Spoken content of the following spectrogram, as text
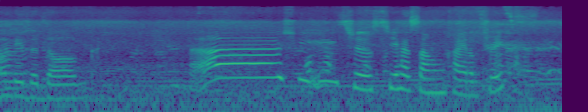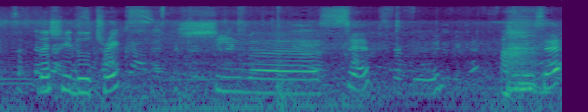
only the dog. Ah, she. She, she has some kind of tricks. Does she do tricks? She will sit for food. You sit?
